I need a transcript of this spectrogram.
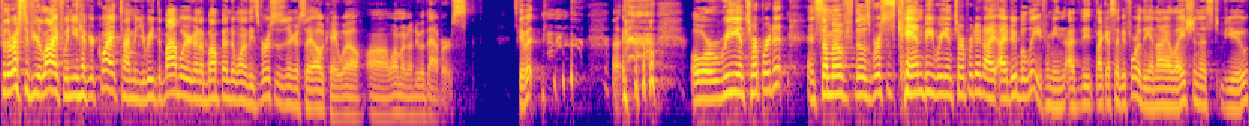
for the rest of your life, when you have your quiet time and you read the Bible, you're going to bump into one of these verses and you're going to say, okay, well, uh, what am I going to do with that verse? Skip it. or reinterpret it. And some of those verses can be reinterpreted, I, I do believe. I mean, I, the, like I said before, the annihilationist view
